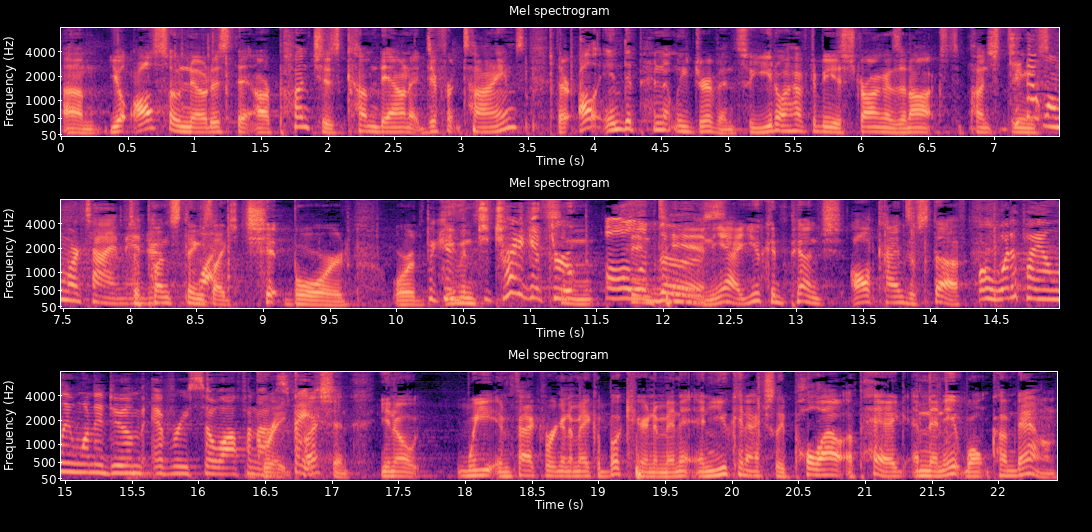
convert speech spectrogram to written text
Um, you'll also notice that our punches come down at different times. They're all independently driven, so you don't have to be as strong as an ox to punch Do things. that one more time, To punch things Watch. like chipboard or because even to try to get through all of those. Tin. Yeah, you can punch all kinds of stuff. Or what if I only want to do them every so often Great on space? question. You know, we, in fact, we're going to make a book here in a minute, and you can actually pull out a peg, and then it won't come down.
